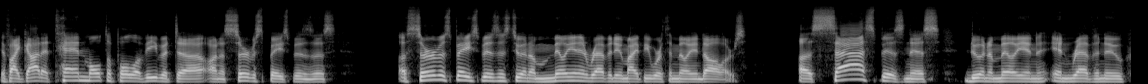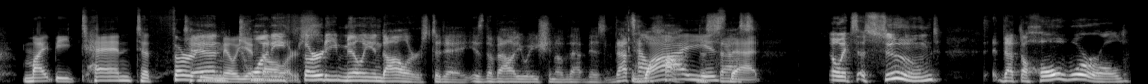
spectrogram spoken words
If I got a 10 multiple of EBITDA on a service based business, a service based business doing a million in revenue might be worth a million dollars. A SaaS business doing a million in revenue might be 10 to 30 10, million 20, dollars. 30 million dollars today is the valuation of that business. That's how Why is SaaS that? So it's assumed that the whole world,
